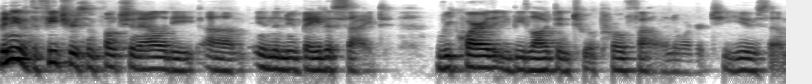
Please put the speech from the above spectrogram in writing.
Many of the features and functionality um, in the new beta site require that you be logged into a profile in order to use them.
